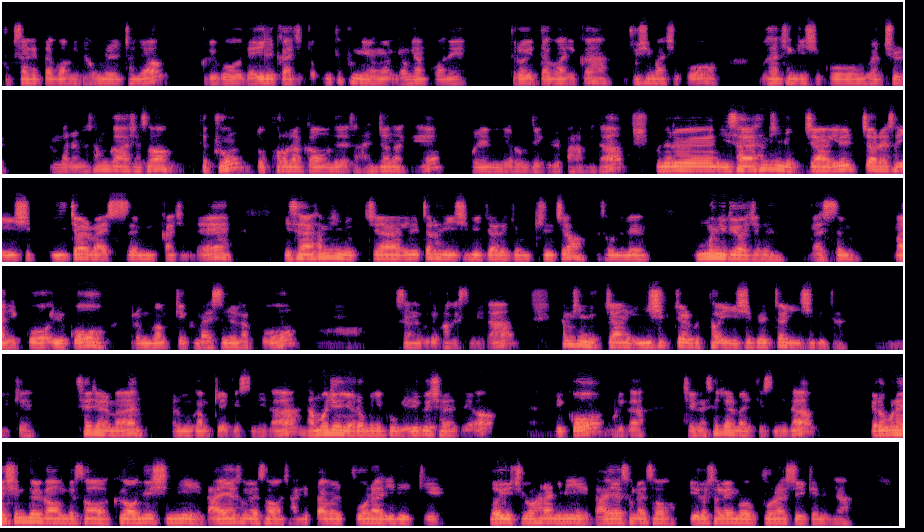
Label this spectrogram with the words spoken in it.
북상했다고 합니다. 오늘 저녁 그리고 내일까지 조금 태풍 영향, 영향권에 들어있다고 하니까 조심하시고 우산 챙기시고 외출 웬만하면 삼가하셔서 태풍 또 코로나 가운데에서 안전하게 보내는 여러분 되기를 바랍니다. 오늘은 이사야 36장 1절에서 22절 말씀까지인데 이사야 36장 1절에서 22절이 좀 길죠? 그래서 오늘은 본문이 되어지는 말씀만 읽고 읽고 여러분과 함께 그 말씀을 갖고 어, 묵상해 보도록 하겠습니다. 36장 20절부터 21절, 22절 이렇게 세 절만 여러분과 함께 읽겠습니다. 나머지는 여러분이 꼭 읽으셔야 돼요. 믿고 우리가 제가 세 절만 읽겠습니다. 여러분의 신들 가운데서 그 어느 신이 나의 손에서 자기 땅을 구원할 일이 있기에 너희 주 하나님이 나의 손에서 예루살렘을 구원할 수 있겠느냐?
